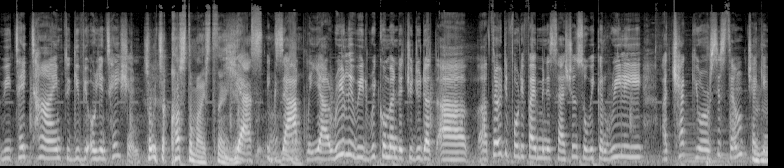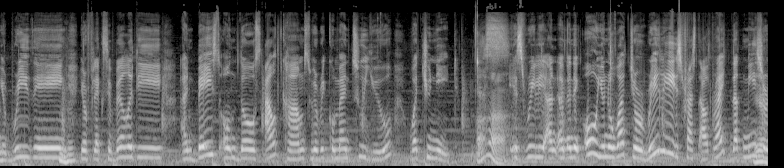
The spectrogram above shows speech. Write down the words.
we take time to give you orientation. So it's a customized thing. Yes, exactly. Yeah, really, we recommend that you do that uh, uh, 30, 45 minute session so we can really uh, check your system, checking your breathing, your flexibility, and based on those outcomes, we recommend to you what you need. Ah. It's really, and, and, and then, oh, you know what? You're really stressed out, right? That means Yeah. you're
